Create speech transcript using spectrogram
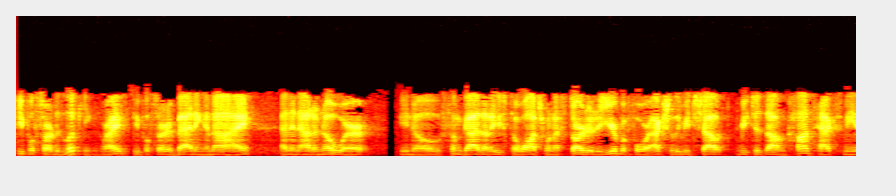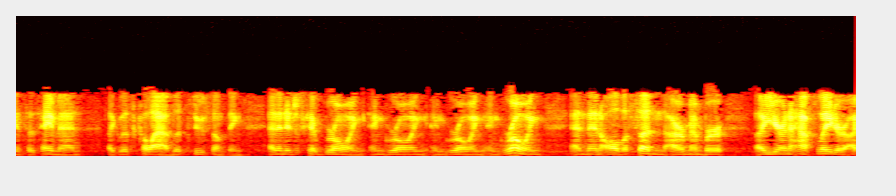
people started looking, right? People started batting an eye, and then out of nowhere, you know, some guy that I used to watch when I started a year before actually reached out, reaches out and contacts me and says, "Hey, man, like let's collab, let's do something." And then it just kept growing and growing and growing and growing, and then all of a sudden, I remember a year and a half later, I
